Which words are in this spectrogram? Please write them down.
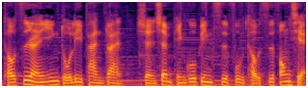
投资人应独立判断、审慎评估并自负投资风险。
